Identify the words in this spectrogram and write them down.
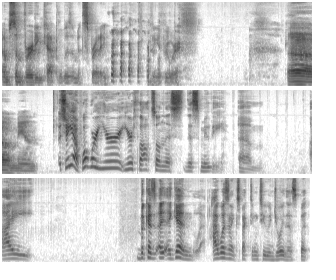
I'm subverting capitalism. It's spreading, spreading everywhere. Oh man. so yeah, what were your your thoughts on this this movie? Um, I because I, again, I wasn't expecting to enjoy this, but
